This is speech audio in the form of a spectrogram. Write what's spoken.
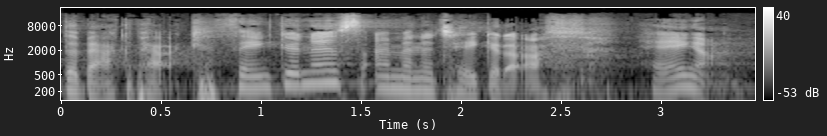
the backpack. Thank goodness I'm going to take it off. Hang on.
